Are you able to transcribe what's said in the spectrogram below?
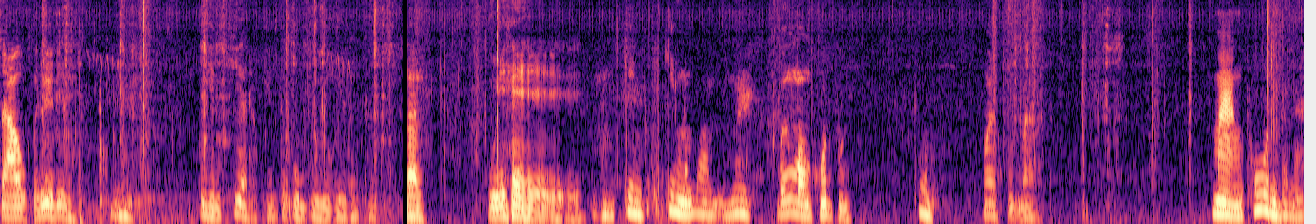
สาวไปเรื่อยเดิไม่เห็นเครียดหรอกเห็นแต่อุ้มอุ้ยอยู่ทั้งเทิงนั่นอุ้ยกิ้งกิ้งน้ำออมออกมาเบิ่งมองคุดพุ่นพุ่นห้อยคุดมากหมางพูนไปนะ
